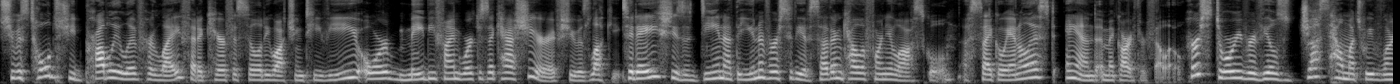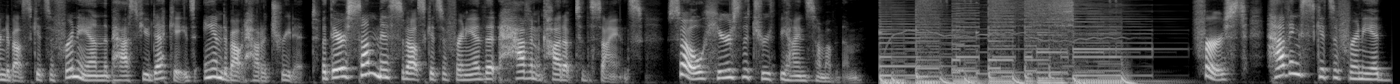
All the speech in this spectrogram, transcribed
She was told she'd probably live her life at a care facility watching TV, or maybe find work as a cashier if she was lucky. Today, she's a dean at the University of Southern California Law School, a psychoanalyst, and a MacArthur Fellow. Her story reveals just how much we've learned about schizophrenia in the past few decades and about how to treat it. But there are some myths about schizophrenia that haven't caught up to the science. So here's the truth behind some of them. First, having schizophrenia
